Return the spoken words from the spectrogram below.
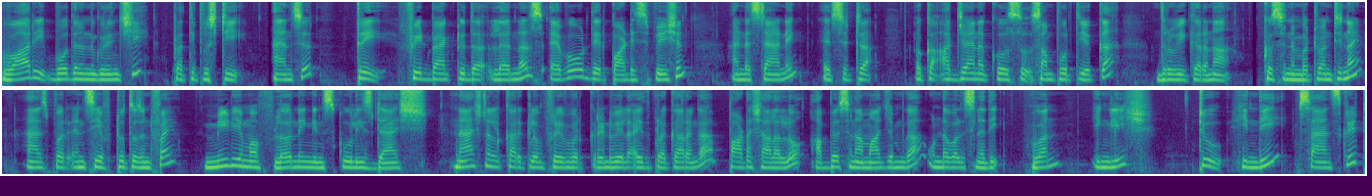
వారి బోధనను గురించి ప్రతిపుష్టి. Answer three feedback to the learners about their participation understanding etcetera ఒక అధ్యయన కోర్సు సంపూర్తి యొక్క ధృవీకరణ. Question number twenty nine as per NCF two thousand five medium of learning in school is dash national curriculum framework రెండు వేల ఐదు ప్రకారంగా పాఠశాలల్లో అభ్యసన మాధ్యమంగా ఉండవలసినది. One English two Hindi Sanskrit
